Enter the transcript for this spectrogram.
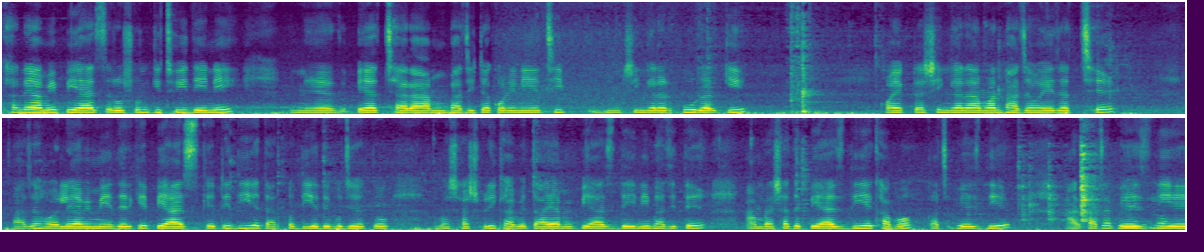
এখানে আমি পেঁয়াজ রসুন কিছুই দিইনি। পেঁয়াজ ছাড়া আমি ভাজিটা করে নিয়েছি সিঙ্গারার পুর আর কি। কয়েকটা সিঙ্গারা আমার ভাজা হয়ে যাচ্ছে। ভাজা হলে আমি মেয়েদেরকে পেঁয়াজ কেটে দিয়ে তারপর দিয়ে দেবো যেহেতু আমার শাশুড়ি খাবে তাই আমি পেঁয়াজ দিইনি ভাজিতে। আমরা সাথে পেঁয়াজ দিয়ে খাব কাঁচা পেঁয়াজ দিয়ে। আর কাঁচা পেঁয়াজ দিয়ে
